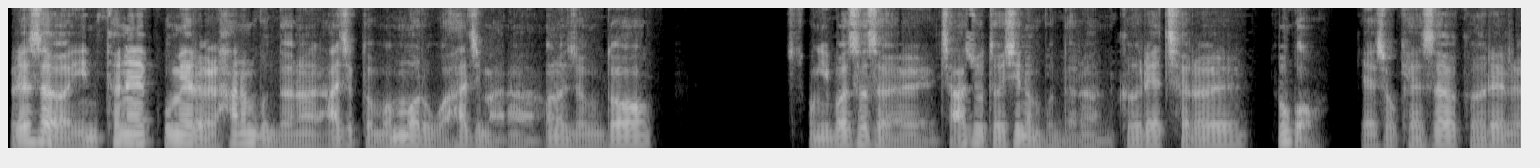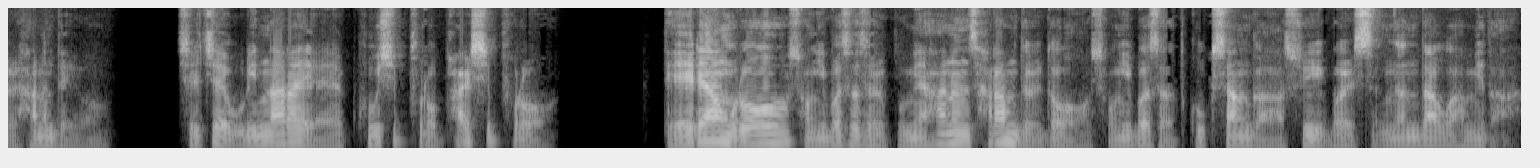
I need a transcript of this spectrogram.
그래서 인터넷 구매를 하는 분들은 아직도 못 모르고 하지만 어느 정도 송이버섯을 자주 드시는 분들은 거래처를 두고 계속해서 거래를 하는데요. 실제 우리나라의 90% 80% 대량으로 송이버섯을 구매하는 사람들도 송이버섯 국산과 수입을 섞는다고 합니다.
